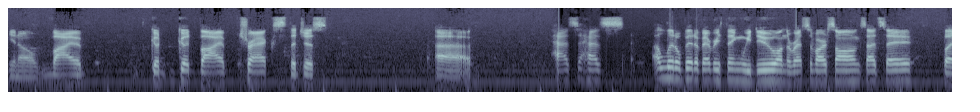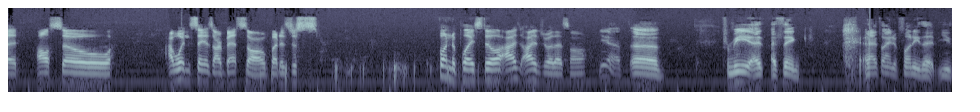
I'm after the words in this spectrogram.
you know, vibe, good good vibe tracks that just uh, has has a little bit of everything we do on the rest of our songs, I'd say, but also I wouldn't say is our best song, but it's just fun to play still. I, I enjoy that song. Yeah, uh, for me, I, I think and I find it funny that you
